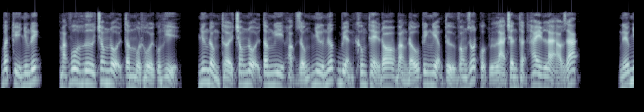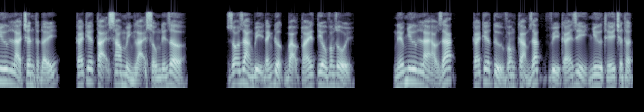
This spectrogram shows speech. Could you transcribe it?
Bất kỳ những đích, mặc vô hư trong nội tâm một hồi cuồng hỉ, nhưng đồng thời trong nội tâm nghi hoặc giống như nước biển không thể đo bằng đấu kinh nghiệm tử vong rốt cuộc là chân thật hay là ảo giác. Nếu như là chân thật đấy, cái kia tại sao mình lại sống đến giờ? Rõ ràng bị đánh được bạo toái tiêu vong rồi. Nếu như là ảo giác, cái kia tử vong cảm giác vì cái gì như thế chân thật?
